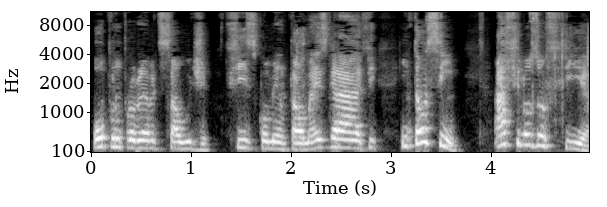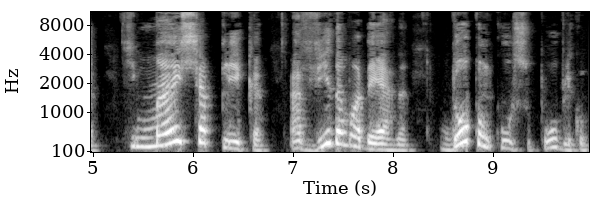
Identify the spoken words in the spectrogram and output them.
ou por um problema de saúde físico ou mental mais grave. Então, assim, a filosofia que mais se aplica à vida moderna do concurso público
